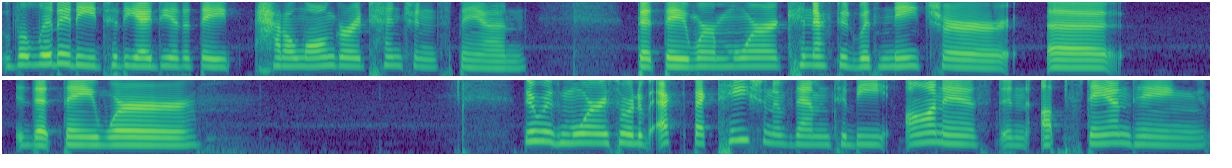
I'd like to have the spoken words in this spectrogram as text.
validity to the idea that they had a longer attention span, that they were more connected with nature, uh, that they were. There was more sort of expectation of them to be honest and upstanding.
